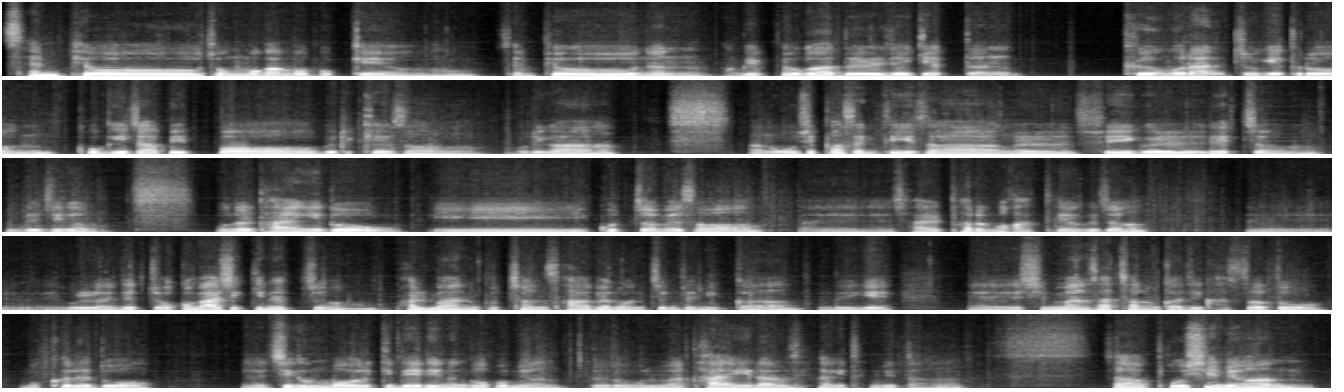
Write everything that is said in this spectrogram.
샘표 종목 한번 볼게요. 샘표는 황대표가 늘 얘기했던 그물 안쪽에 들어온 고기잡이법 이렇게 해서 우리가 한 50% 이상을 수익을 냈죠. 근데 지금 오늘 다행히도 이 고점에서 에, 잘 털은 것 같아요. 그죠? 에, 물론 이제 조금 아쉽긴 했죠. 89,400원쯤 되니까. 근데 이게 에, 104,000원까지 갔어도 뭐 그래도 예, 지금 뭐 이렇게 내리는 거 보면 그래도 얼마나 다행이라는 생각이 듭니다. 자, 보시면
